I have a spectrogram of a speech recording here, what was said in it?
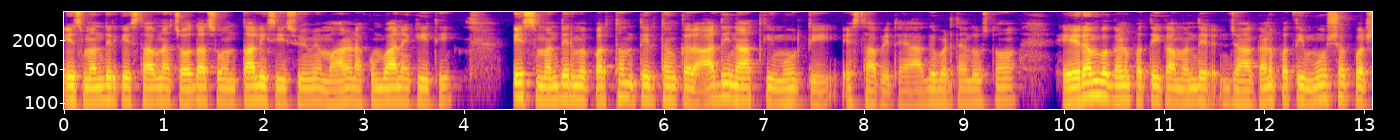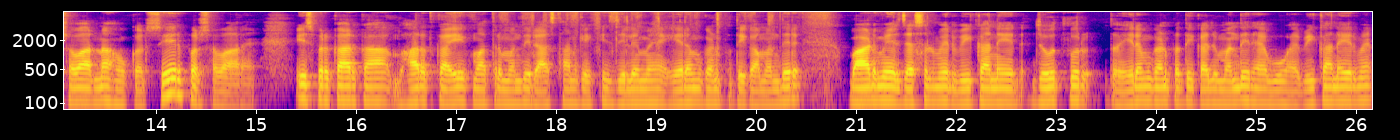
इस मंदिर की स्थापना चौदह सौ उनतालीस ईस्वी में महाराणा कुंभा ने की थी। इस मंदिर में प्रथम तीर्थंकर आदिनाथ की मूर्ति स्थापित है। आगे बढ़ते हैं दोस्तों। हेरम्ब गणपति का मंदिर, जहाँ गणपति मूषक पर सवार ना होकर शेर पर सवार हैं। इस प्रकार का भारत का एकमात्र मंदिर राजस्थान के किस ज़िले में है? हेरम गणपति का मंदिर बाड़मेर, जैसलमेर, बीकानेर, जोधपुर तो हेरम गणपति का जो मंदिर है वो है बीकानेर में।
